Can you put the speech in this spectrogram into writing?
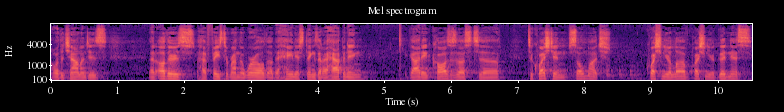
or the challenges that others have faced around the world or the heinous things that are happening, God, it causes us to, to question so much. Question your love, question your goodness.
